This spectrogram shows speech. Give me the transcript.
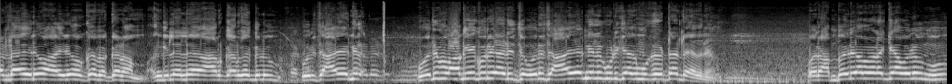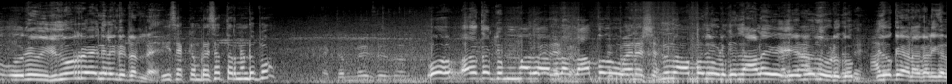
രണ്ടായിരം ആയിരം ഒക്കെ വെക്കണം. എങ്കിലല്ലേ ആർക്കാർക്കെങ്കിലും ഒരു ചായ ഒരു ഭാഗ്യക്കുറി അടിച്ചു ഒരു ചായ എങ്കിലും കുടിക്കാൻ നമുക്ക് കിട്ടണ്ടേ അതിന്? ഒരു അമ്പത് രൂപ മുടക്കിയാൽ ഒരു ഒരു ഇരുന്നൂറ് രൂപയെങ്കിലും കിട്ടണ്ടേ? ഈ സെക്കൻഡ് പ്രൈസ് എത്ര ഉണ്ട് ഇപ്പൊ? ഓ അതൊക്കെ ചുമ്മാ അവിടെ നാൽപ്പത് കൊടുക്കും. ഇന്ന് നാൽപ്പത് കൊടുക്കും നാളെ എഴുപത് കൊടുക്കും. ഇതൊക്കെയാണ് കളികൾ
